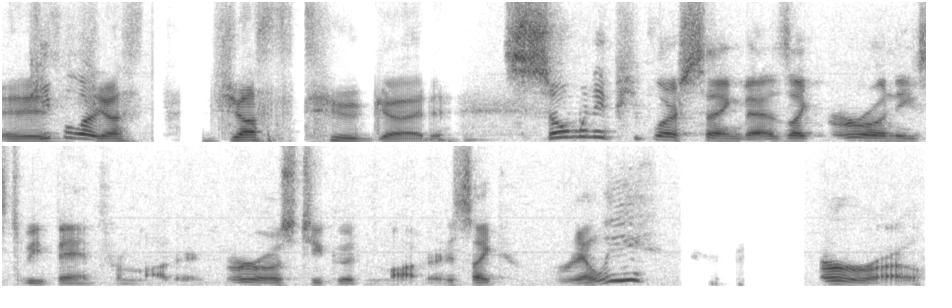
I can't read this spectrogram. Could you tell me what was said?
It is People are- just just too good. so many people are saying that it's like Uro needs to be banned from modern. Uro's too good in modern. It's like really, Uro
